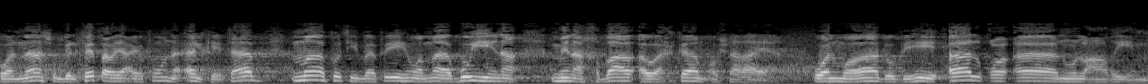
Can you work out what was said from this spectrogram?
والناس بالفطر يعرفون الكتاب ما كتب فيه وما بين من أخبار أو أحكام أو شرائع. والمراد به القرآن العظيم.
